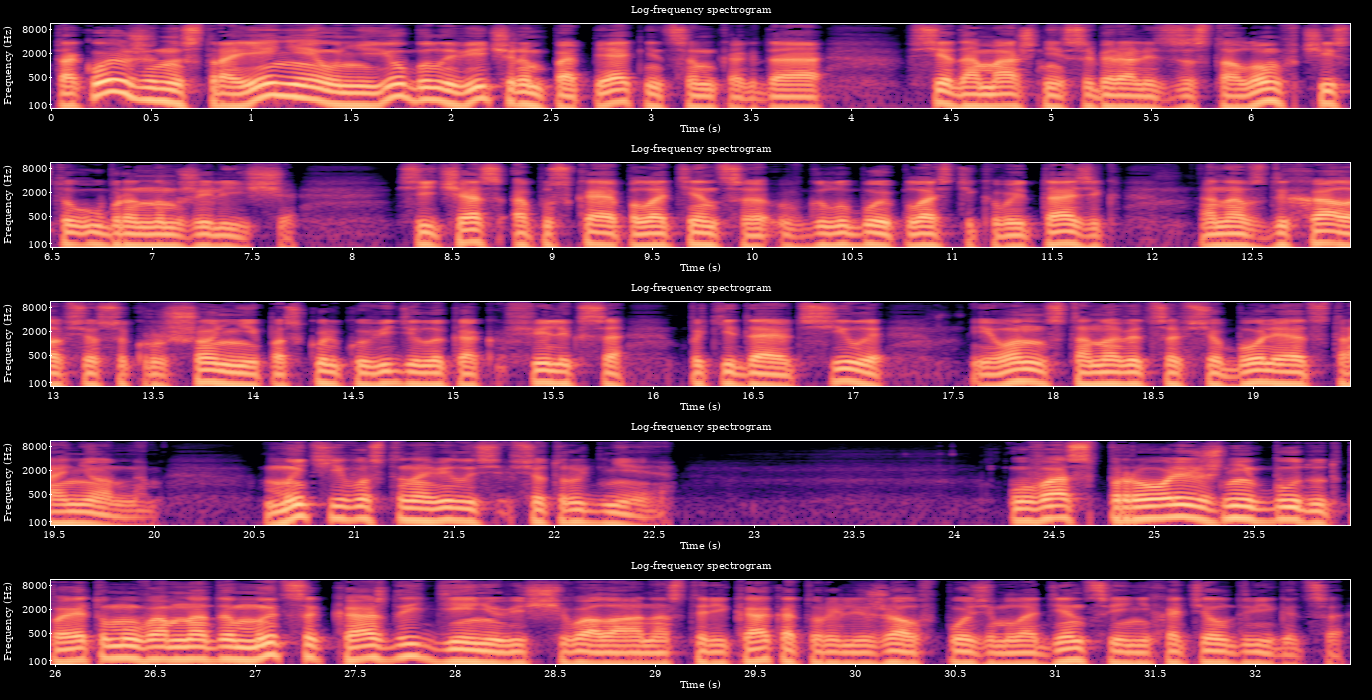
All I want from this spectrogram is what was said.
Такое же настроение у нее было вечером по пятницам, когда все домашние собирались за столом в чисто убранном жилище. Сейчас, опуская полотенце в голубой пластиковый тазик, она вздыхала все сокрушеннее, поскольку видела, как Феликса покидают силы, и он становится все более отстраненным. Мыть его становилось все труднее. «У вас пролежни будут, поэтому вам надо мыться каждый день», увещевала она старика, который лежал в позе младенца и не хотел двигаться.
